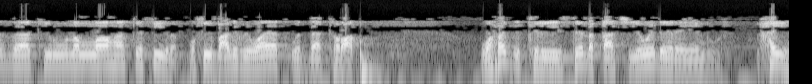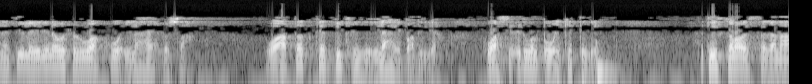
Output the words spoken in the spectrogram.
adaakiruuna allaha kaiira wa fii bacdi riwaayaat wadaakiraat waa ragga keliyaystee dhaqaajiye way dheereeyeen buuri maxay yihiin haddii la yidhina wuxuu waa kuwa ilaahay xusa waa dadka dikriga ilaahay badiya kuwaasi cid walba way ka tegeen xadiid kaloo isagana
